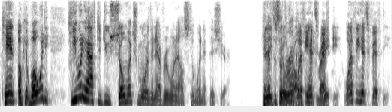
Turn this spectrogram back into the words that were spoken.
Can't okay. What would he, he would have to do so much more than everyone else to win it this year? He'd have to set the record. What if he hits right? fifty? What if he hits fifty?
